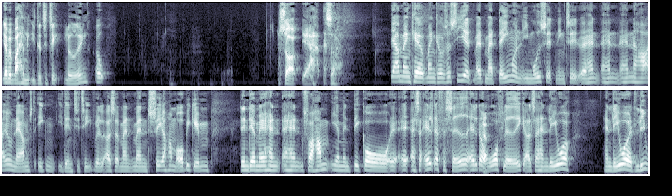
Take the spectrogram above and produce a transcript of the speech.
jeg vil bare have min identitet med, ikke? Oh. Så ja, altså... Ja, man kan, man kan jo så sige, at, at Matt Damon i modsætning til, at han, han, han har jo nærmest ikke en identitet, vel? Altså, man, man ser ham op igennem den der med, han, han for ham, jamen det går, altså alt er facade, alt er ja. overflade, ikke? Altså han lever, han lever et liv,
